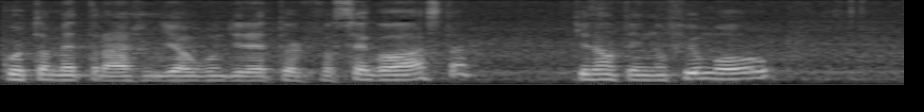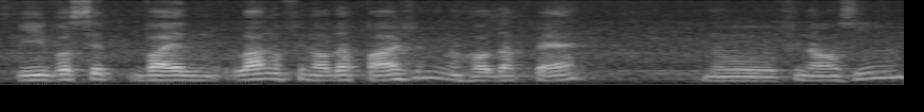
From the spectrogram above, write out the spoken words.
curta-metragem de algum diretor que você gosta, que não tem no Filmou, e você vai lá no final da página, no rodapé, no finalzinho,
